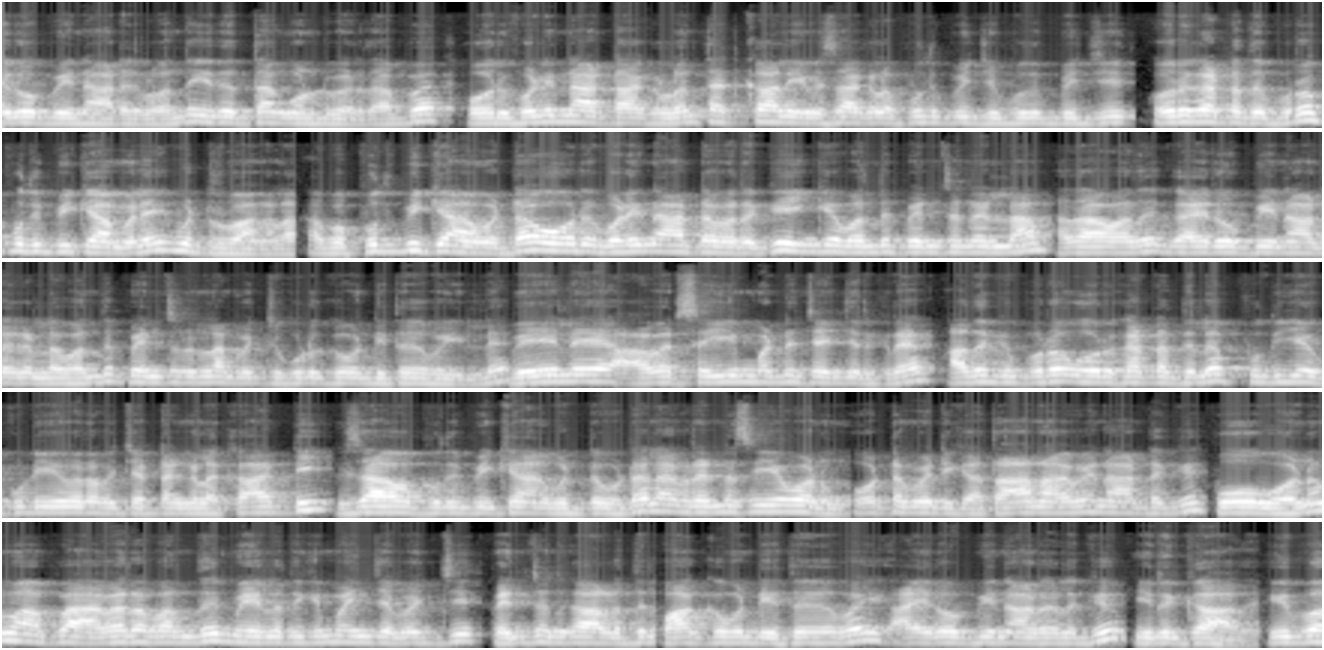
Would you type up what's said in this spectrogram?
ஐரோப்பிய நாடுகள் வந்து இதைத்தான் கொண்டு வருது. அப்போ ஒரு வெளிநாட்டாக்கள் வந்து தற்காலிக விசாக்களை புதுப்பிச்சு புதுப்பிச்சு ஒரு கட்டத்துக்கு பூரா புதுப்பிக்காமலே விட்டுருவாங்களா? அப்போ புதுப்பிக்காம விட்டா ஒரு வெளிநாட்டவருக்கு இங்கே வந்து பென்ஷன் எல்லாம் அதாவது ஐரோப்பிய நாடுகளில் வந்து பென்ஷன் எல்லாம் வச்சு கொடுக்க வேண்டிய தேவையில்லை. வேலையை அவர் செய்யும் மட்டும் செஞ்சிருக்கிறார். அதுக்கு பிறகு ஒரு கட்டத்தில் புதிய குடியுறவு சட்டங்களை காட்டி விசாவை புதுப்பிக்க விட்டு விட்டால் அவர் என்ன செய்ய வேணும்? ஆட்டோமேட்டிக்காக தானாகவே நாட்டுக்கு போகணும் அப்போ அவரை வந்து மேலதிகமாக இங்கே வச்சு பென்ஷன் காலத்தில் பார்க்க வேண்டிய தேவை ஐரோப்பிய நாடுகளுக்கு இருக்காது. இப்போ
